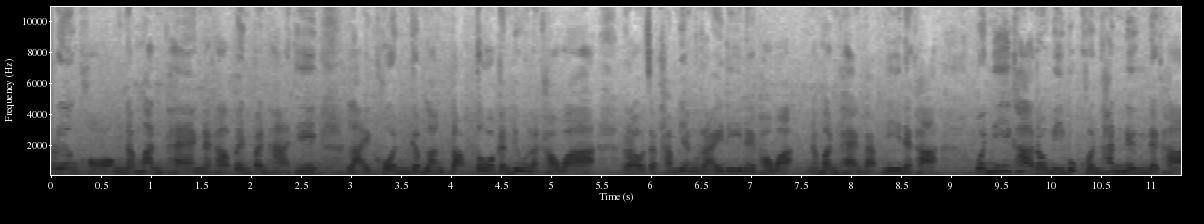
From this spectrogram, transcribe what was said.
เรื่องของน้ำมันแพงนะคะ เป็นปัญหาที่หลายคนกำลังปรับตัวกันอยู่แล้วค่ะว่า เราจะทำอย่างไรดีในภาวะน้ำมันแพงแบบนี้นะคะวันนี้ค่ะเรามีบุคคลท่านหนึ่งนะคะ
